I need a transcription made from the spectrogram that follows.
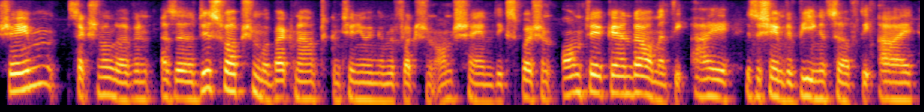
Shame, section 11, as a disruption, we're back now to continuing in reflection on shame. The expression onteke endowment, the I is ashamed of being itself, the I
